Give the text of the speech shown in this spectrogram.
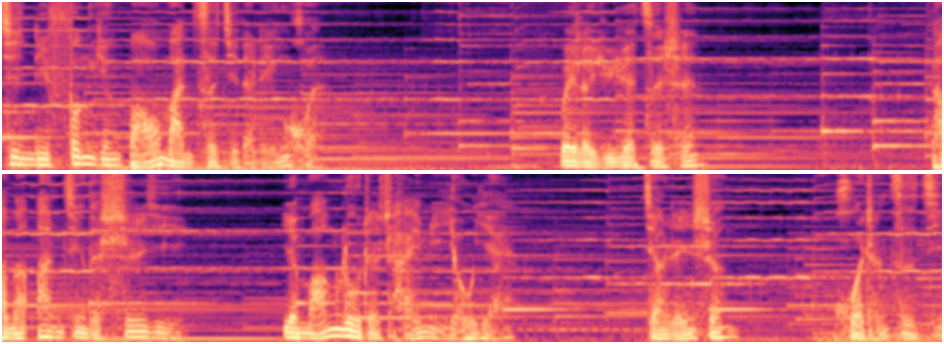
尽力丰盈饱满自己的灵魂。为了愉悦自身，他们安静的诗意，也忙碌着柴米油盐，将人生活成自己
